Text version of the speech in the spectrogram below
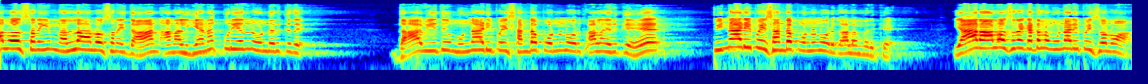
ஆலோசனையும் நல்ல ஆலோசனை தான். ஆனால் எனக்குரியதுன்னு ஒன்று இருக்குது. தாவிது முன்னாடி போய் சண்டை போடணும்னு ஒரு காலம் இருக்குது பின்னாடி போய் சண்டை போடணும்னு ஒரு காலம் இருக்குது யார் ஆலோசனை கேட்டாலும் முன்னாடி போய் சொல்லுவான்.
